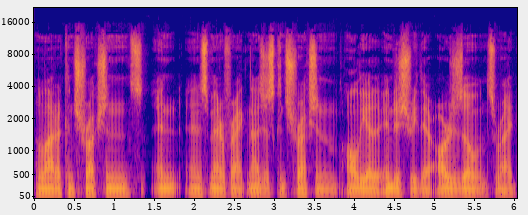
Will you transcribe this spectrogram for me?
a lot of constructions, and, and as a matter of fact, not just construction, all the other industry, there are zones, right?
